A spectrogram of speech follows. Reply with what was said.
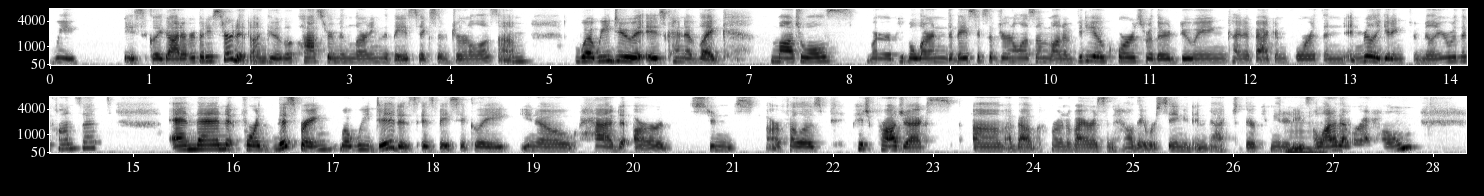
we basically got everybody started on Google Classroom and learning the basics of journalism. What we do is kind of like modules where people learn the basics of journalism on a video course where they're doing kind of back and forth and, and really getting familiar with the concept and then for this spring what we did is is basically you know had our students our fellows pitch projects um, about coronavirus and how they were seeing an impact to their communities mm. a lot of them were at home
